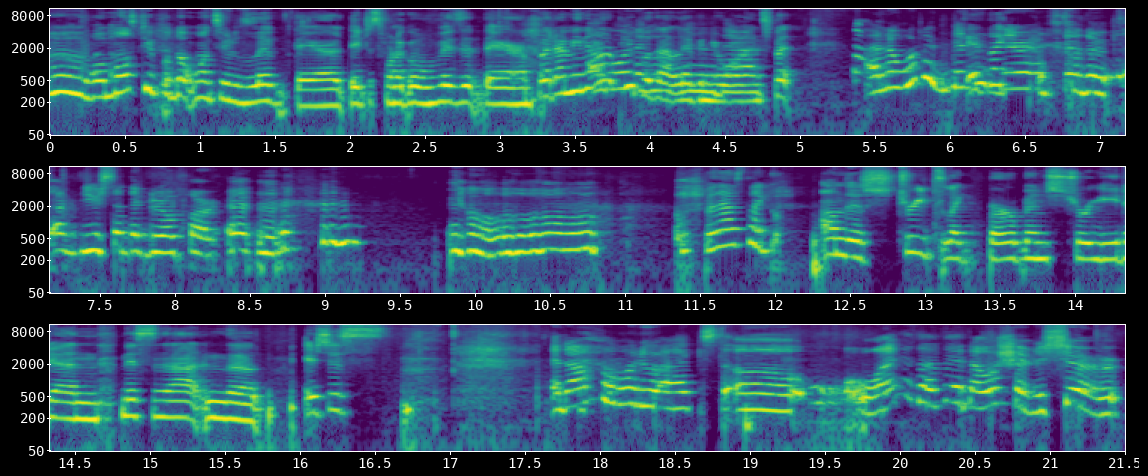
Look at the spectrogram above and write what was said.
Oh, well most people don't want to live there they just want to go visit there but i mean there I are people that live in new there. orleans but I don't want to live like- there after, the, after you said the girl part. No. But that's like on the streets, like Bourbon Street and this and that, and the it's just And I'm the one who asked, uh, why is that wearing a shirt?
